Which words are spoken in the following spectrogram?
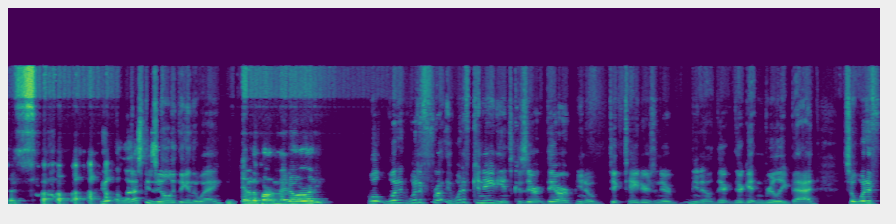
Yes. Alaska's the only thing in the way. Is Canada part of NATO already? Well, what if- what if what if Canadians because they're they are you know dictators and they're you know they're they're getting really bad. So what if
